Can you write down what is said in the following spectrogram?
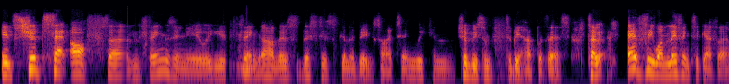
it should set off certain things in you where you think, oh, there's this is going to be exciting. We can should be some to be had with this. So everyone living together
